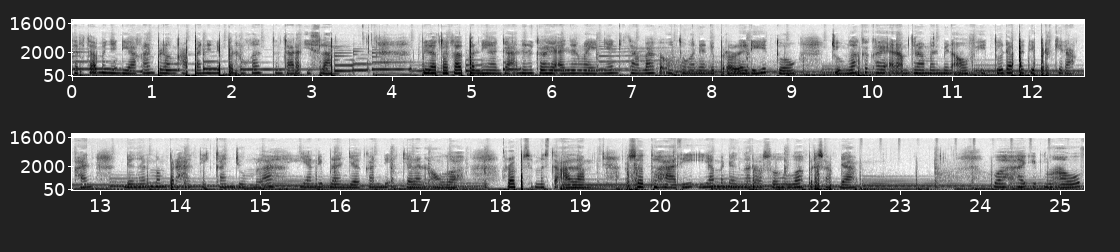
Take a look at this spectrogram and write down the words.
serta menyediakan perlengkapan yang diperlukan tentara Islam. Bila total perniagaan dan kekayaan yang lainnya ditambah keuntungan yang diperoleh dihitung, jumlah kekayaan Abdurrahman bin Auf itu dapat diperkirakan dengan memperhatikan jumlah yang dibelanjakan di jalan Allah, Rob semesta alam. Suatu hari ia mendengar Rasulullah bersabda, Wahai Ibnu Auf,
